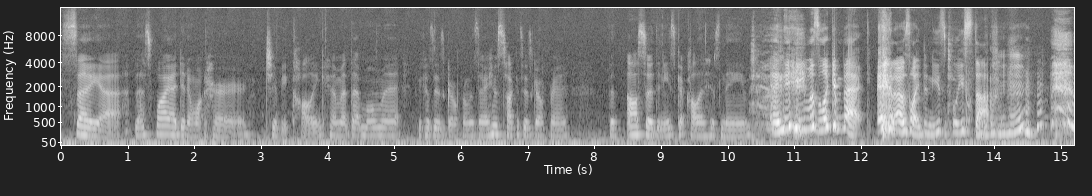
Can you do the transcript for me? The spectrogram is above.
So yeah, that's why I didn't want her to be calling him at that moment because his girlfriend was there. He was talking to his girlfriend. But also Denise kept calling his name, and he was looking back, and I was like, "Denise, please stop." Mm-hmm.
